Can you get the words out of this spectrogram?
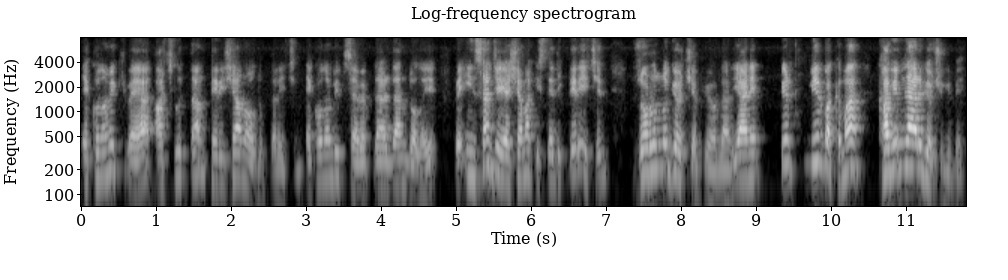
ekonomik veya açlıktan perişan oldukları için, ekonomik sebeplerden dolayı ve insanca yaşamak istedikleri için zorunlu göç yapıyorlar. Yani bir bir bakıma kavimler göçü gibi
